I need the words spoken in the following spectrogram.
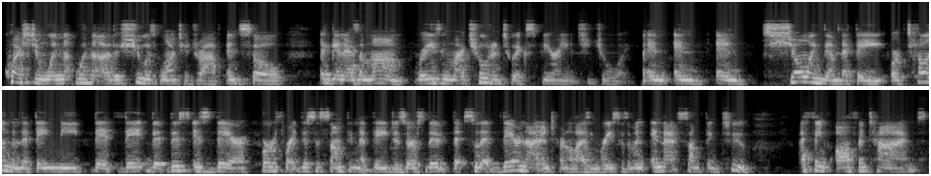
question when the, when the other shoe is going to drop. And so again as a mom raising my children to experience joy and and and showing them that they or telling them that they need that they that this is their birthright this is something that they deserve so, that, so that they're not internalizing racism and, and that's something too i think oftentimes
